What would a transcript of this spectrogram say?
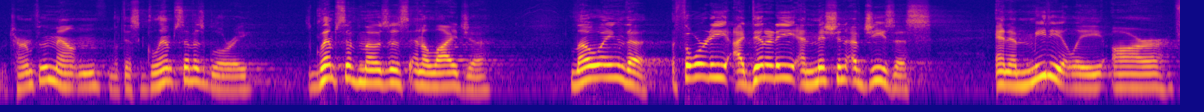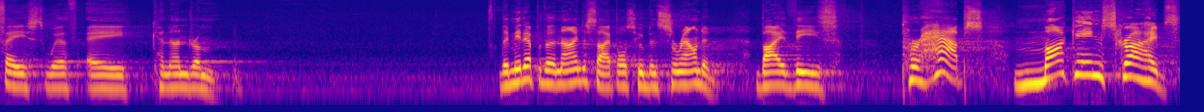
return from the mountain with this glimpse of his glory, this glimpse of Moses and Elijah, knowing the authority, identity, and mission of Jesus and immediately are faced with a conundrum. They meet up with the nine disciples who've been surrounded by these perhaps mocking scribes.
